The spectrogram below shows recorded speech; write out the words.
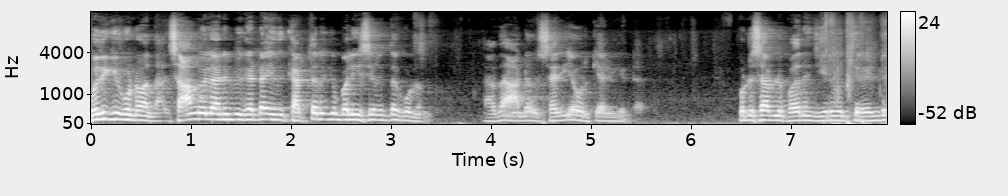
ஒதுக்கி கொண்டு வந்தான். சாமியில் அனுப்பி கேட்டால் இது கர்த்தருக்கு பலி செலுத்த கொண்டு அதான் ஆண்டவர் சரியாக ஒரு கேள்வி கேட்டார். பொட்டு சாமியில் பதினஞ்சு இருபத்தி ரெண்டு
